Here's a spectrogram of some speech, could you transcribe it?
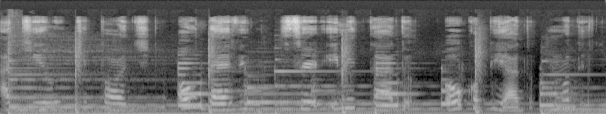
aquilo que pode ou deve ser imitado ou copiado um modelo.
